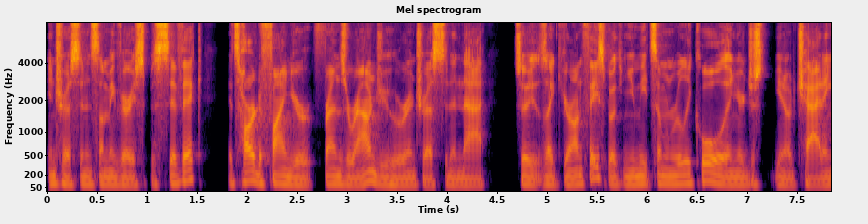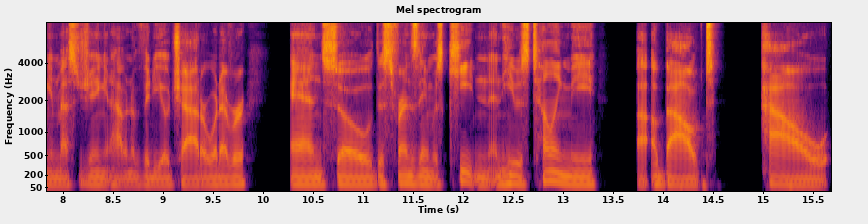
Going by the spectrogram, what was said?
interested in something very specific, it's hard to find your friends around you who are interested in that. So it's like you're on Facebook and you meet someone really cool and you're just, you know, chatting and messaging and having a video chat or whatever. And so this friend's name was Keaton and he was telling me uh, about how,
